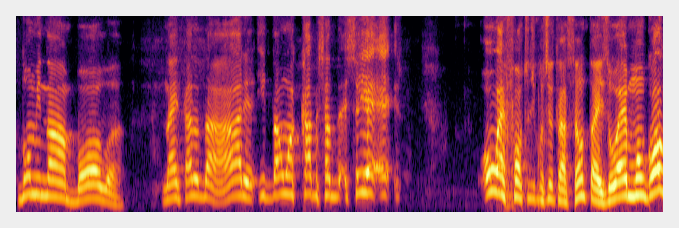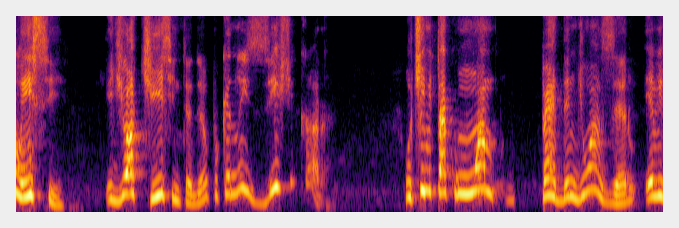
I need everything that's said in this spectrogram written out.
dominar a bola na entrada da área e dar uma cabeçada. Isso aí é, é, ou é falta de concentração, Thaís, ou é mongolice. Idiotice, entendeu? Porque não existe, cara. O time tá com uma. Perdendo de 1 a 0 ele,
